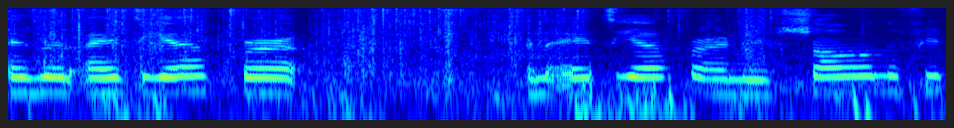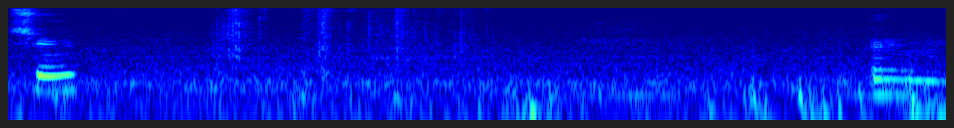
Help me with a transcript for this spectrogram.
is an idea for an idea for a new shawl in the future. Um,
